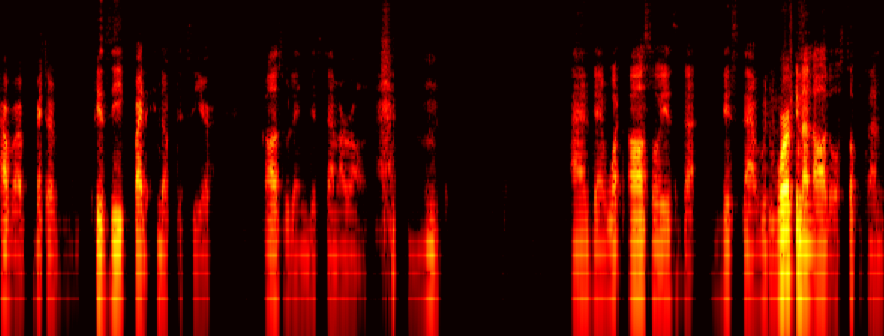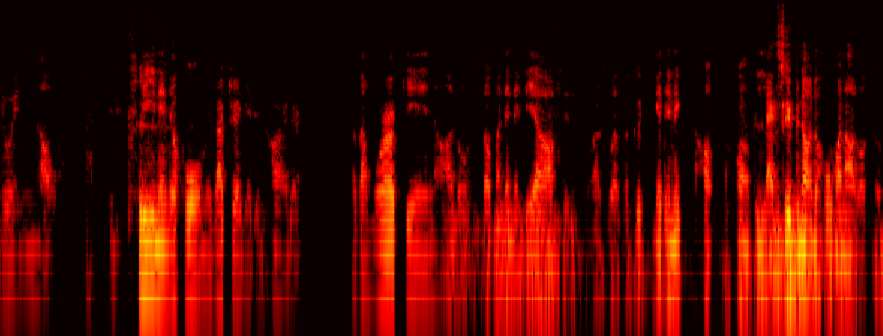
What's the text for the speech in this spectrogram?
have a better physique by the end of this year, God's willing, this time around. Mhm. And then what also is that this time with working on all those stuff that I'm doing now, cleaning the home is actually getting harder because I'm working all those stuff, and then in the day off is as well. So getting the home like sweeping out the home and all those stuff,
